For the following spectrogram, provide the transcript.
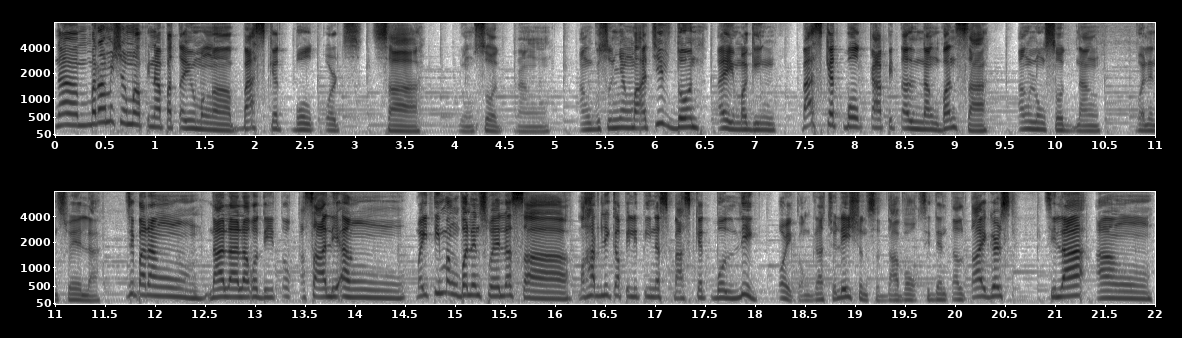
na marami siyang mga pinapatayong mga basketball courts sa lungsod. Parang ang gusto niyang ma-achieve doon ay maging basketball capital ng bansa ang lungsod ng Valenzuela. Kasi parang naalala ko dito, kasali ang may team ang Valenzuela sa Maharlika Pilipinas Basketball League. Oy, congratulations sa Davao Occidental Tigers. Sila ang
